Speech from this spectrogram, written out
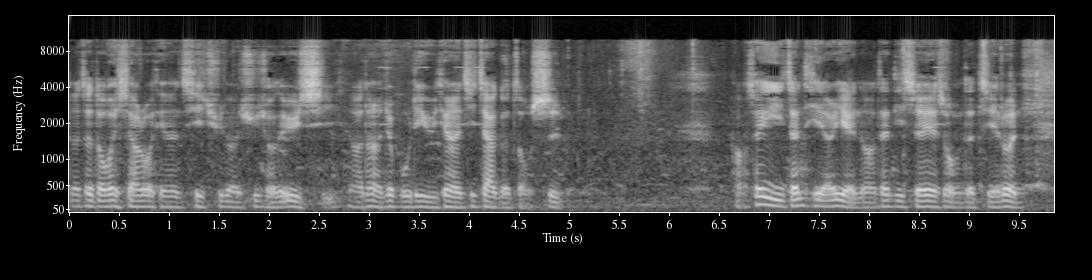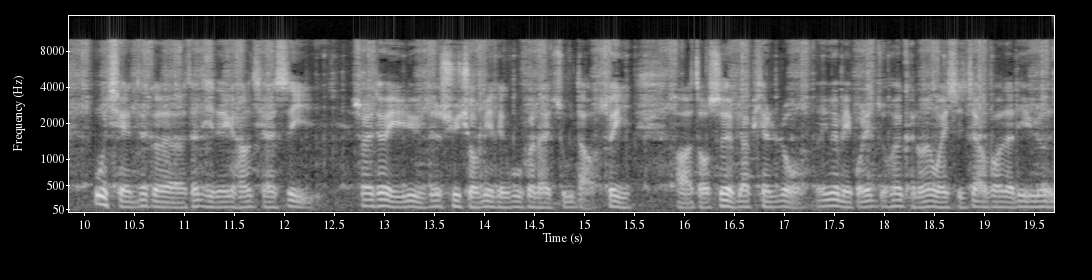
那这都会削弱天然气取暖需求的预期啊，当然就不利于天然气价格走势。好，所以整体而言呢，在第十二页是我们的结论。目前这个整体的一个行情还是以。衰退疑虑就是需求面的一个部分来主导，所以啊走势也比较偏弱。因为美国联储会可能会维持较高的利率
